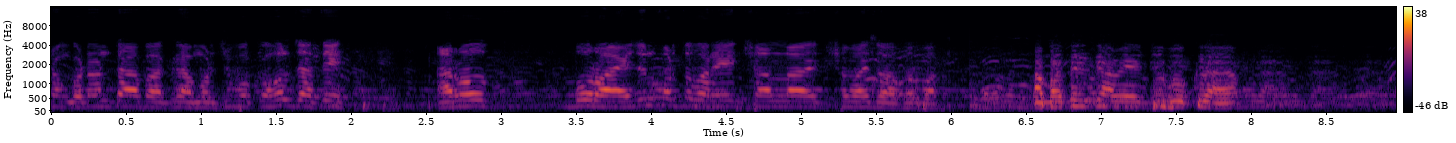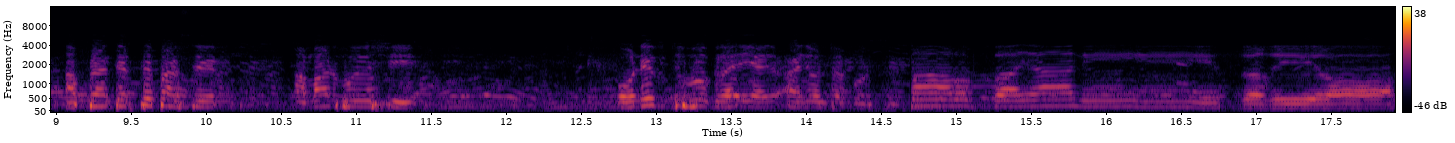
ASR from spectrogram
সংগঠনটা বা গ্রামের যুবক হল যাতে আরও বড় আয়োজন করতে পারে ইনশাল্লাহ সবাই দোয়া করবা। আমাদের গ্রামের যুবকরা, আপনারা দেখতে পারছেন, আমার বয়সী অনেক যুবকরা এই আয়োজনটা করছে ربياني صغيرا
